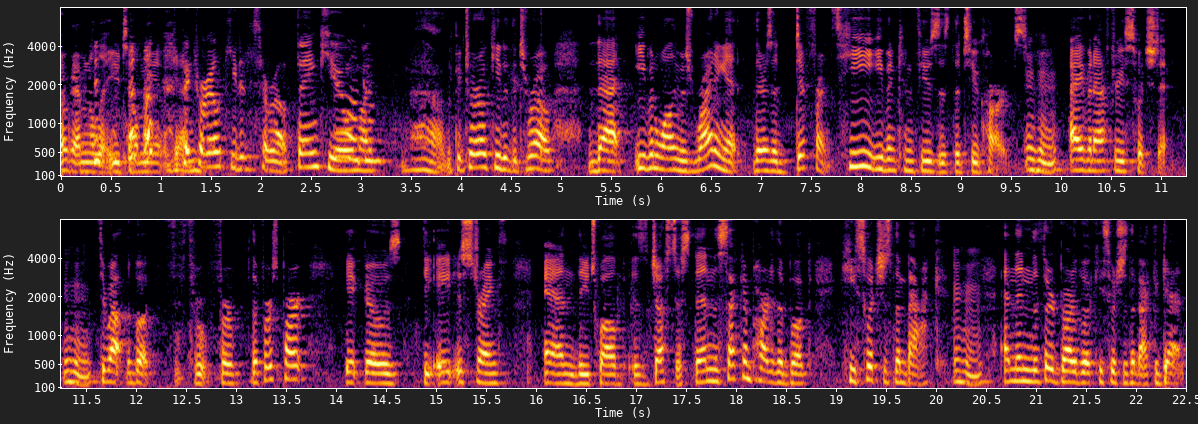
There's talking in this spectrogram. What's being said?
Okay, I'm going to let you tell me it again. Pictorial key to the tarot. Thank you. My- ah, the pictorial key to the tarot. That even while he was writing it, there's a difference. He even confuses the two cards, Mm-hmm. even after he switched it. Throughout the book, F- through- for the first part, it goes the eight is strength and the twelve is justice. Then the second part of the book, he switches them back, Mm-hmm. and then the third part of the book, he switches them back again.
